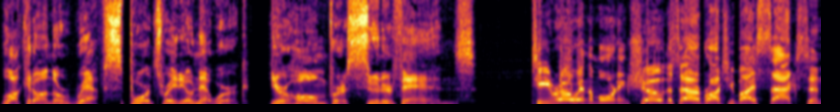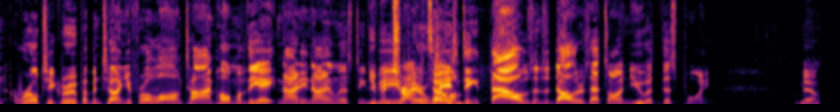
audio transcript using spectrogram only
Lock it on the Ref Sports Radio Network, your home for Sooner fans. T Row in the Morning Show. This hour brought to you by Saxon Realty Group. I've been telling you for a long time, home of the eight ninety nine listing You've fee. Been trying if you're tell 'em. wasting thousands of dollars, that's on you at this point. Yeah.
